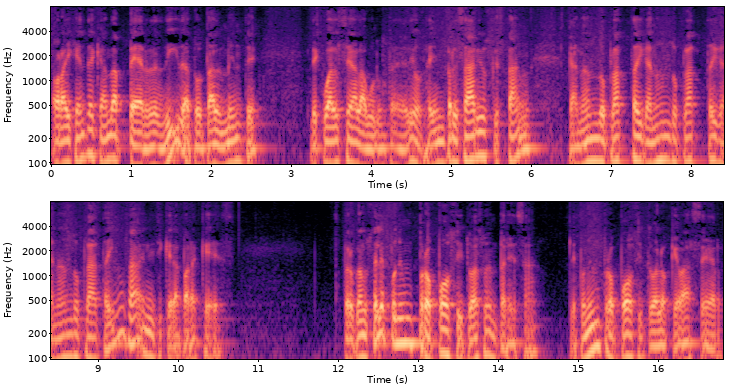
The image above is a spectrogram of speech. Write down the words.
Ahora hay gente que anda perdida totalmente de cuál sea la voluntad de Dios. Hay empresarios que están ganando plata y ganando plata y ganando plata y no saben ni siquiera para qué es. Pero cuando usted le pone un propósito a su empresa, le pone un propósito a lo que va a hacer,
